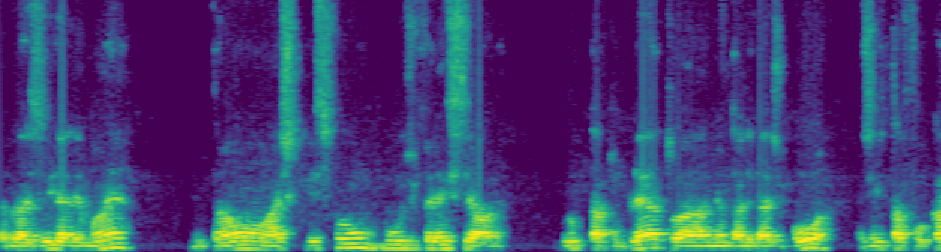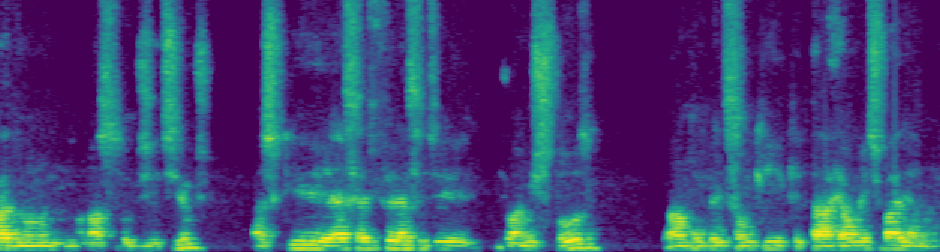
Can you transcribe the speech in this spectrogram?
é Brasil e Alemanha. Então, acho que esse foi um, um diferencial. Né? O grupo está completo, a mentalidade boa, a gente está focado nos no nossos objetivos. Acho que essa é a diferença de, de um amistoso é uma competição que está realmente valendo.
